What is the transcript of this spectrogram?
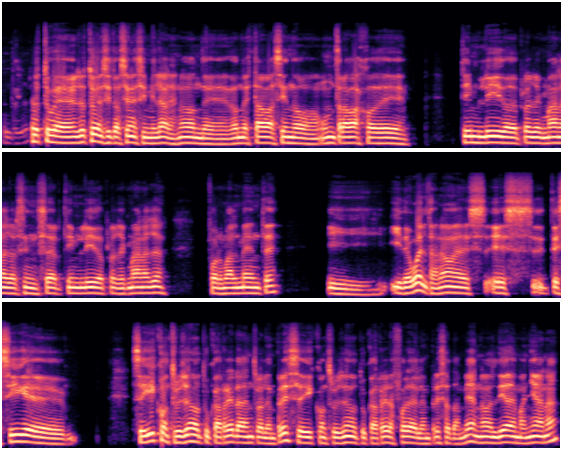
¿entendés? Yo estuve, yo estuve en situaciones similares, ¿no? Donde, donde estaba haciendo un trabajo de team lead o de project manager sin ser team lead o project manager formalmente. Y, y de vuelta, ¿no? Es, es, te sigue, seguís construyendo tu carrera dentro de la empresa, seguís construyendo tu carrera fuera de la empresa también, ¿no? El día de mañana,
